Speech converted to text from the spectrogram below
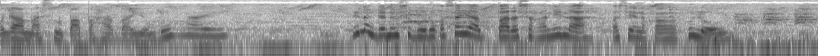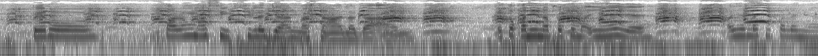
baga mas mapapahaba yung buhay. Di lang ganun siguro kasaya para sa kanila kasi nakakulong. Pero parang mas safe sila dyan, mas naalagaan. Ito kanina pa tumaingay eh. Ay, ang laki pala niya.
